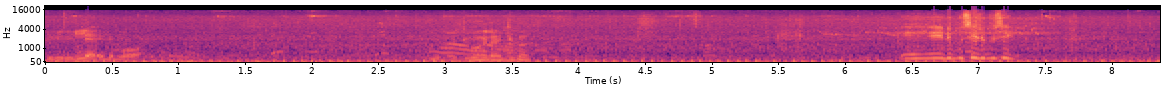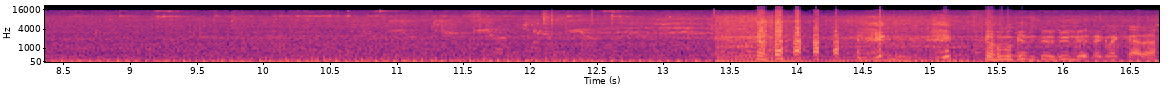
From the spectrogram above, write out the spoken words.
Dia relax dia bawa. Eh, laju lah, laju eh, dia pusing, dia pusing. Kamu tu duduk nak kelakar lah.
